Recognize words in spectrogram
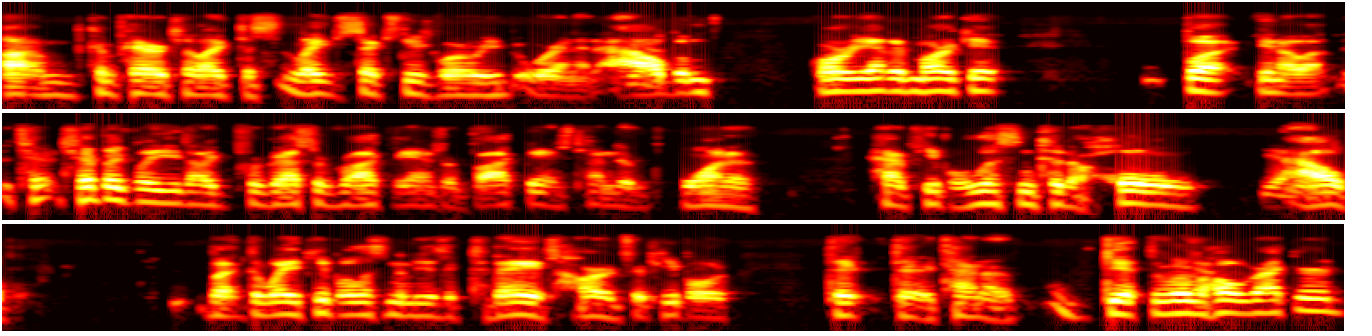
um, compared to like the late 60s where we were in an album oriented market. But you know, t- typically like progressive rock bands or rock bands tend to want to have people listen to the whole yeah. album. But the way people listen to music today, it's hard for people to, to kind of get through yeah. a whole record.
